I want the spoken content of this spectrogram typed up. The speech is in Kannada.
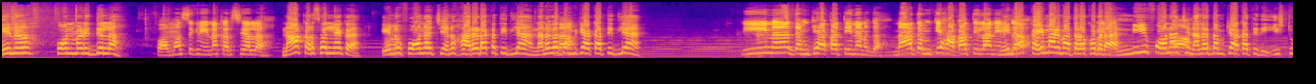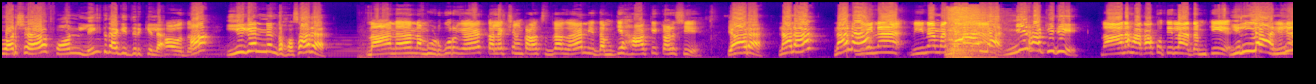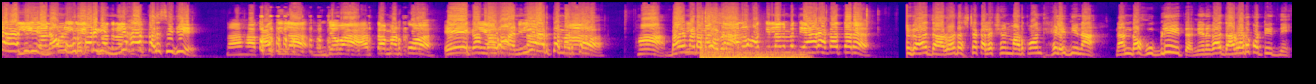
ಏನ? ಫೋನ್ ಮಾಡಿದ್ದಿಲ್ಲ ಫಾರ್ಮ್ ಹೌಸ್ ನೀನ ಕರ್ಸಿಯಲ್ಲ? ನಾ ಕರ್ಸಲ್ನ್ಯಾಕ ಏನು ಫೋನ್ ಹಚ್ಚಿ ಏನೋ ಹಾರಾಡಕತ್ತಿದ್ಲ? ನನಗ ಧಮಕಿ ಹಾಕತ್ತಿದ್ಲ? ನೀನ ಧಮಕಿ ಹಾಕಾತಿ ನನಗ. ನಾ ಧಮಕಿ ಹಾಕಾತಿಲ್ಲ ನೀನ ಕೈ ಮಾಡಿ ಮಾತಾಡಕ ಹೋಗಬೇಡ. ನೀ ಫೋನ್ ಹಚ್ಚಿ ನನಗ ಧಮಕಿ ಹಾಕತ್ತಿದಿ. ಇಷ್ಟು ವರ್ಷ ಫೋನ್ ಲಿಂಕ್ ದಾಗಿದ್ದಿರ್ಕಿಲ್ಲ ಹೌದು. ಆ, ಈಗೇನ್ನಿಂದ ಹೊಸಾದ? ನಾನ ನಮ್ ಹುಡುಗರಿಗೆ ಕಲೆಕ್ಷನ್ ಕಳ್ಸಿದಾಗ ನೀ ಧಮಕಿ ಹಾಕಿ ಕಳ್ಸಿ. ಯಾರ? ನಾನ? ನಾನ? ನೀನ ನೀನ ಮತ್ತೆ? ನಾ ಅಲ್ಲ ನೀ ಹಾಕಿದಿ. ನಾನ ಹಾಕಾಕುತ್ತಿಲ್ಲ ಧಮಕಿ. ಇಲ್ಲ ನೀ ಇಲ್ಲ, ಹಾಕಿದಿ. ಈಗ ನಮ್ಮ ಹುಡುಗರಿಗೆ ನೀ ಹಾಕಿ ಕಳ್ಸಿದಿ. ನಾ ಹಾಕಾತಿಲ್ಲ. ಮಂಜವ್ವ ಅರ್ಥ ಮಾಡ್ಕೋ. ಏ ಗಂಗವ್ವ ನೀ ಅರ್ಥ ಮಾಡ್ಕೋ. ಹಾ ಬಾಯ್ ಮೇಡಮ್ ನಾನು ಹಾಕಿಲ್ಲ ಮತ್ತೆ ಯಾರು ಹಾಕತ್ತಾರ? ನಿನಗ ಧಾರವಾಡ ಅಷ್ಟೇ ಕಲೆಕ್ಷನ್ ಮಾಡ್ಕೊ ಅಂತ ಹೇಳಿದ್ನಿ ನಾ ನಂದ ಹುಬ್ಳಿ ಐತ. ನಿನಗ ಧಾರವಾಡ ಕೊಟ್ಟಿದ್ನಿ.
